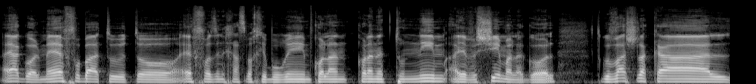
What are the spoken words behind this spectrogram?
היה גול, מאיפה בעטו אותו, איפה זה נכנס בחיבורים, כל הנתונים היבשים על הגול, תגובה של הקהל,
